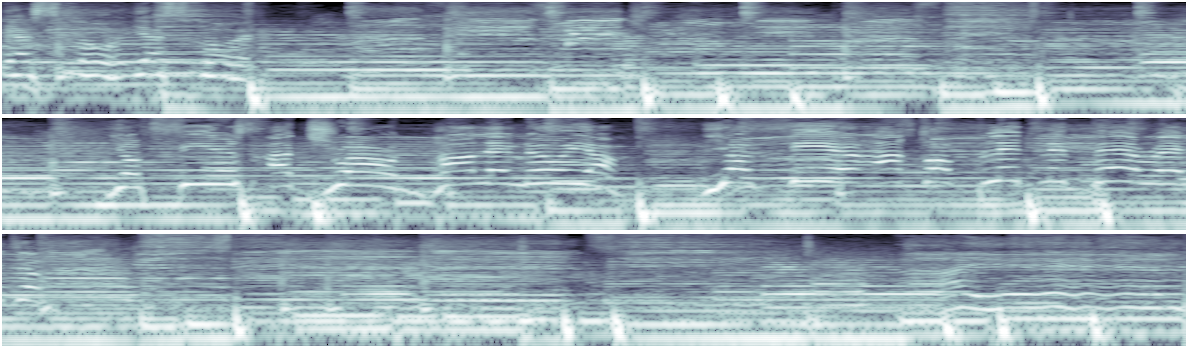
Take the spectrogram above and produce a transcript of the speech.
Yes, Lord. Yes, Lord. Your fears are drowned. Hallelujah. Your fears are completely buried. I am.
